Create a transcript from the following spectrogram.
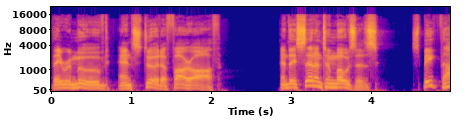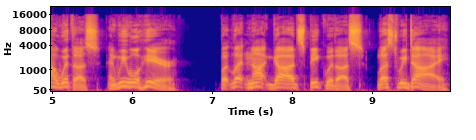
they removed, and stood afar off. And they said unto Moses, Speak thou with us, and we will hear. But let not God speak with us, lest we die.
